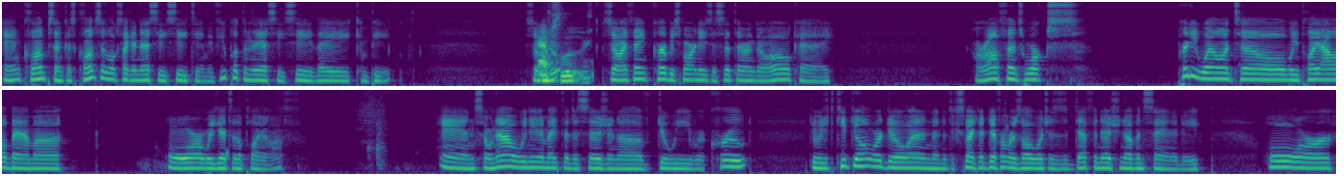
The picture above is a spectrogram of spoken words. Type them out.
and Clemson because Clemson looks like an SEC team. If you put them in the SEC, they compete. So Absolutely. So I think Kirby Smart needs to sit there and go, okay, our offense works pretty well until we play Alabama or we get to the playoff. And so now we need to make the decision of do we recruit, do we keep doing what we're doing and expect a different result, which is the definition of insanity, or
